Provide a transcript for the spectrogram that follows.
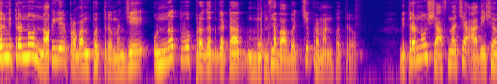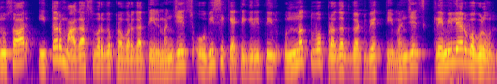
तर मित्रांनो नॉन क्रिमिलेअर प्रमाणपत्र म्हणजे उन्नत व प्रगत गटात मोठ्याबाबतचे प्रमाणपत्र. मित्रांनो शासनाच्या आदेशानुसार इतर मागासवर्ग प्रवर्गातील म्हणजेच ओबीसी कॅटेगरीतील उन्नत व प्रगत गट व्यक्ती म्हणजेच क्रेमिलेअर वगळून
